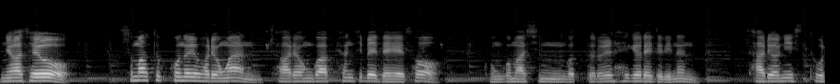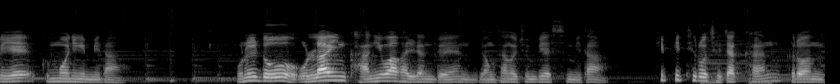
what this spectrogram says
안녕하세요. 스마트폰을 활용한 촬영과 편집에 대해서 궁금하신 것들을 해결해 드리는 사련이 스토리의 굿모닝입니다. 오늘도 온라인 강의와 관련된 영상을 준비했습니다. PPT로 제작한 그런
